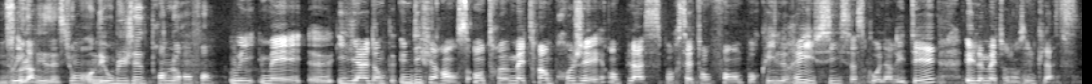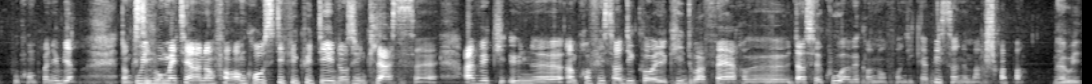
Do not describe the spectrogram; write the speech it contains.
Oui. scolarisation. On est obligé de prendre leur enfant? Oui, mais il y a donc une différence entre mettre un projet en place pour cet enfant pour qu'il réussisse sa scolarité et le mettre dans une classe. Vous comprenez bien. Donc, Oui. si vous mettez un enfant en grosse difficulté dans une classe euh, avec une, euh, un professeur d'école qui doit faire euh, d'un seul coup avec un enfant handicapé, ça ne marchera pas. Ben oui.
